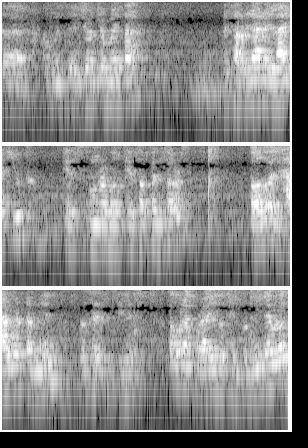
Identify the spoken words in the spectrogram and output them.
ah, con este Giorgio Meta, desarrollar el iCube, que es un robot que es open source, todo, el hardware también. Entonces, si les sobran por ahí 200 mil euros,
